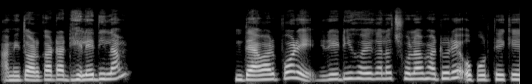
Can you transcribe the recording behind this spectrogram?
আমি তড়কাটা ঢেলে দিলাম। দেওয়ার পরে রেডি হয়ে গেল ছোলা ভাটুরে। ওপর থেকে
